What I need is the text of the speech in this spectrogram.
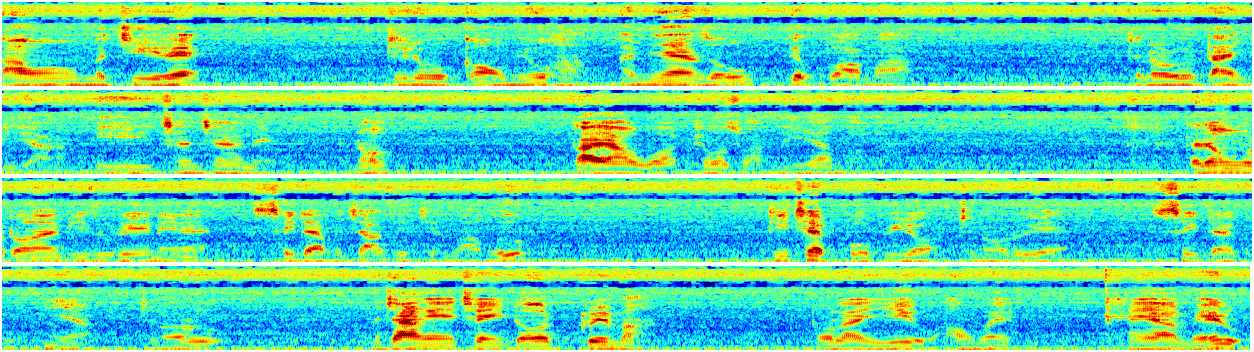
တောင်းမကြည်တဲ့ဒီလိုကောင်မျိုးဟာအမြန်ဆုံးပြုတ်သွားမှ ကျွန်တော်တို့တိုင်းပြည်ဟာအေးချမ်းချမ်းနဲ့နော်တာယာဝပြောစွာနေရမှာပါဒါကြောင့်မို့တော်လိုင်းပြည်သူတွေအနေနဲ့စိတ်ဓာတ်မကျစေချင်ပါဘူးဒီထက်ပိုပြီးတော့ကျွန်တော်တို့ရဲ့စိတ်ဓာတ်ကိုမြင့်ရကျွန်တော်တို့မကြခင်အချိန်တော့တွင်းမှာဒေါ်လာရေးကိုအောင်ပဲခံရမယ်လို့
